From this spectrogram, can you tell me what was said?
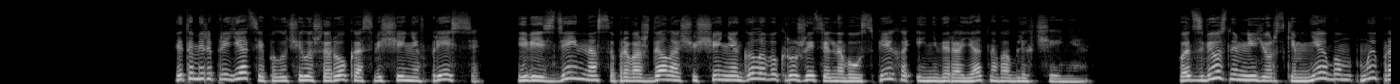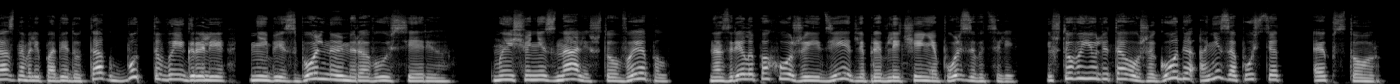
Это мероприятие получило широкое освещение в прессе, и весь день нас сопровождало ощущение головокружительного успеха и невероятного облегчения. Под звездным нью-йоркским небом мы праздновали победу так, будто выиграли не бейсбольную мировую серию. Мы еще не знали, что в Apple назрела похожая идея для привлечения пользователей и что в июле того же года они запустят App Store.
